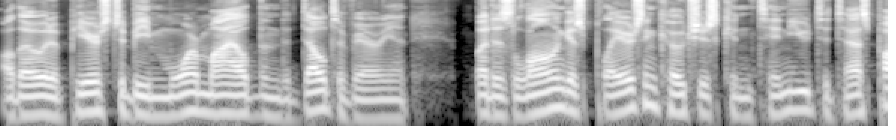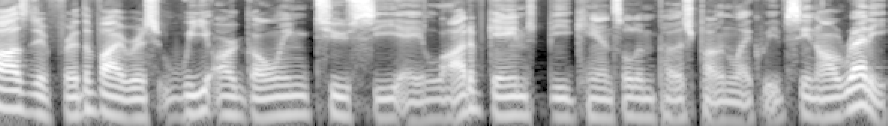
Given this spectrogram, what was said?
although it appears to be more mild than the Delta variant. But as long as players and coaches continue to test positive for the virus, we are going to see a lot of games be canceled and postponed like we've seen already.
